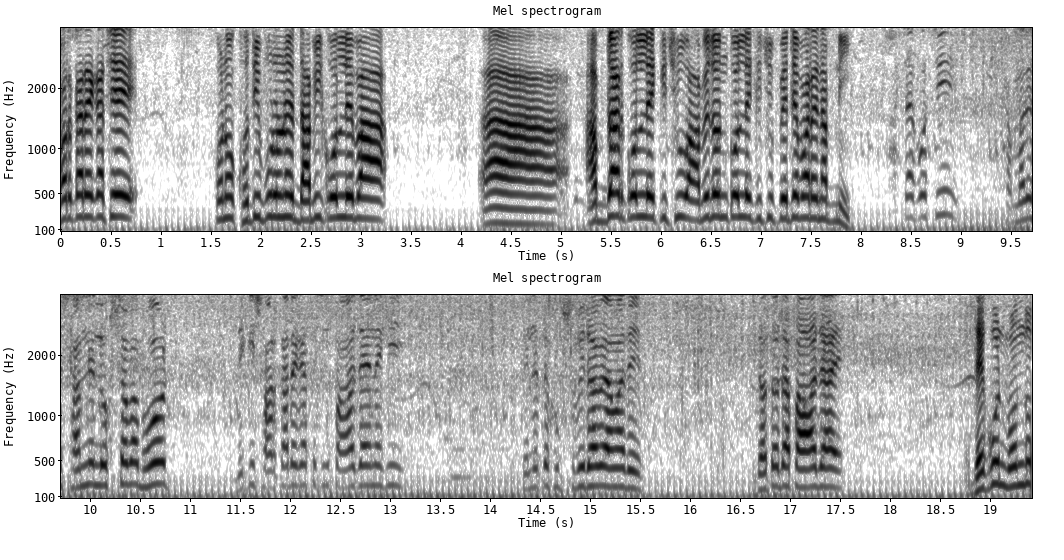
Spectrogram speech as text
সরকারের কাছে কোনো ক্ষতিপূরণের দাবি করলে বা আবদার করলে কিছু আবেদন করলে কিছু পেতে পারেন আপনি? আশা করছি আমাদের সামনে লোকসভা ভোট। দেখি সরকারের কাছে কি পাওয়া যায় নাকি? পেলে তো খুব সুবিধা হবে আমাদের। যতটা পাওয়া যায়। দেখুন বন্ধু,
